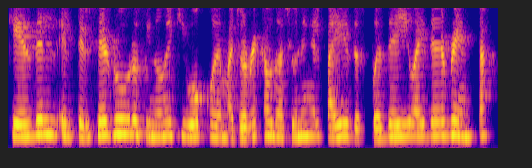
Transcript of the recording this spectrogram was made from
que es del, el tercer rubro, si no me equivoco, de mayor recaudación en el país después de IVA y de renta,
